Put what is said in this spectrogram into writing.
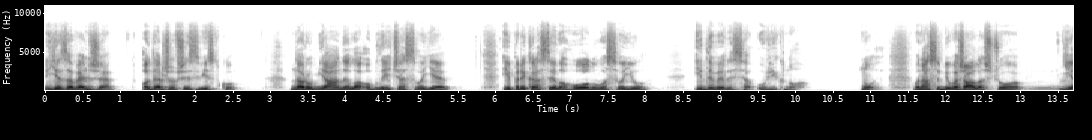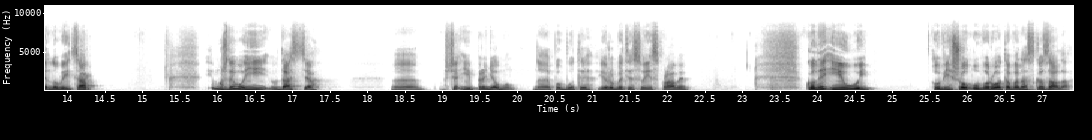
Єзавель же, одержавши звістку, нарум'янила обличчя своє і прикрасила голову свою, і дивилися у вікно. Ну, вона собі вважала, що є новий цар, і, можливо, їй вдасться е, ще і при ньому е, побути і робити свої справи. Коли Іуй увійшов у ворота, вона сказала:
